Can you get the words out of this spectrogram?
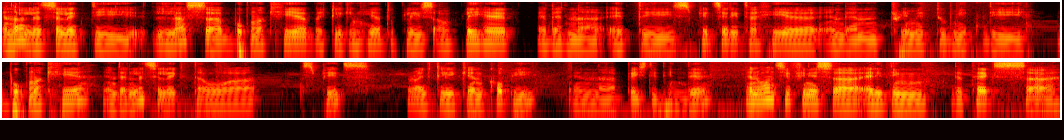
And now let's select the last uh, bookmark here by clicking here to place our playhead and then uh, add the speech editor here and then trim it to meet the bookmark here. And then let's select our speech right click and copy and uh, paste it in there. And once you finish uh, editing the text uh,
